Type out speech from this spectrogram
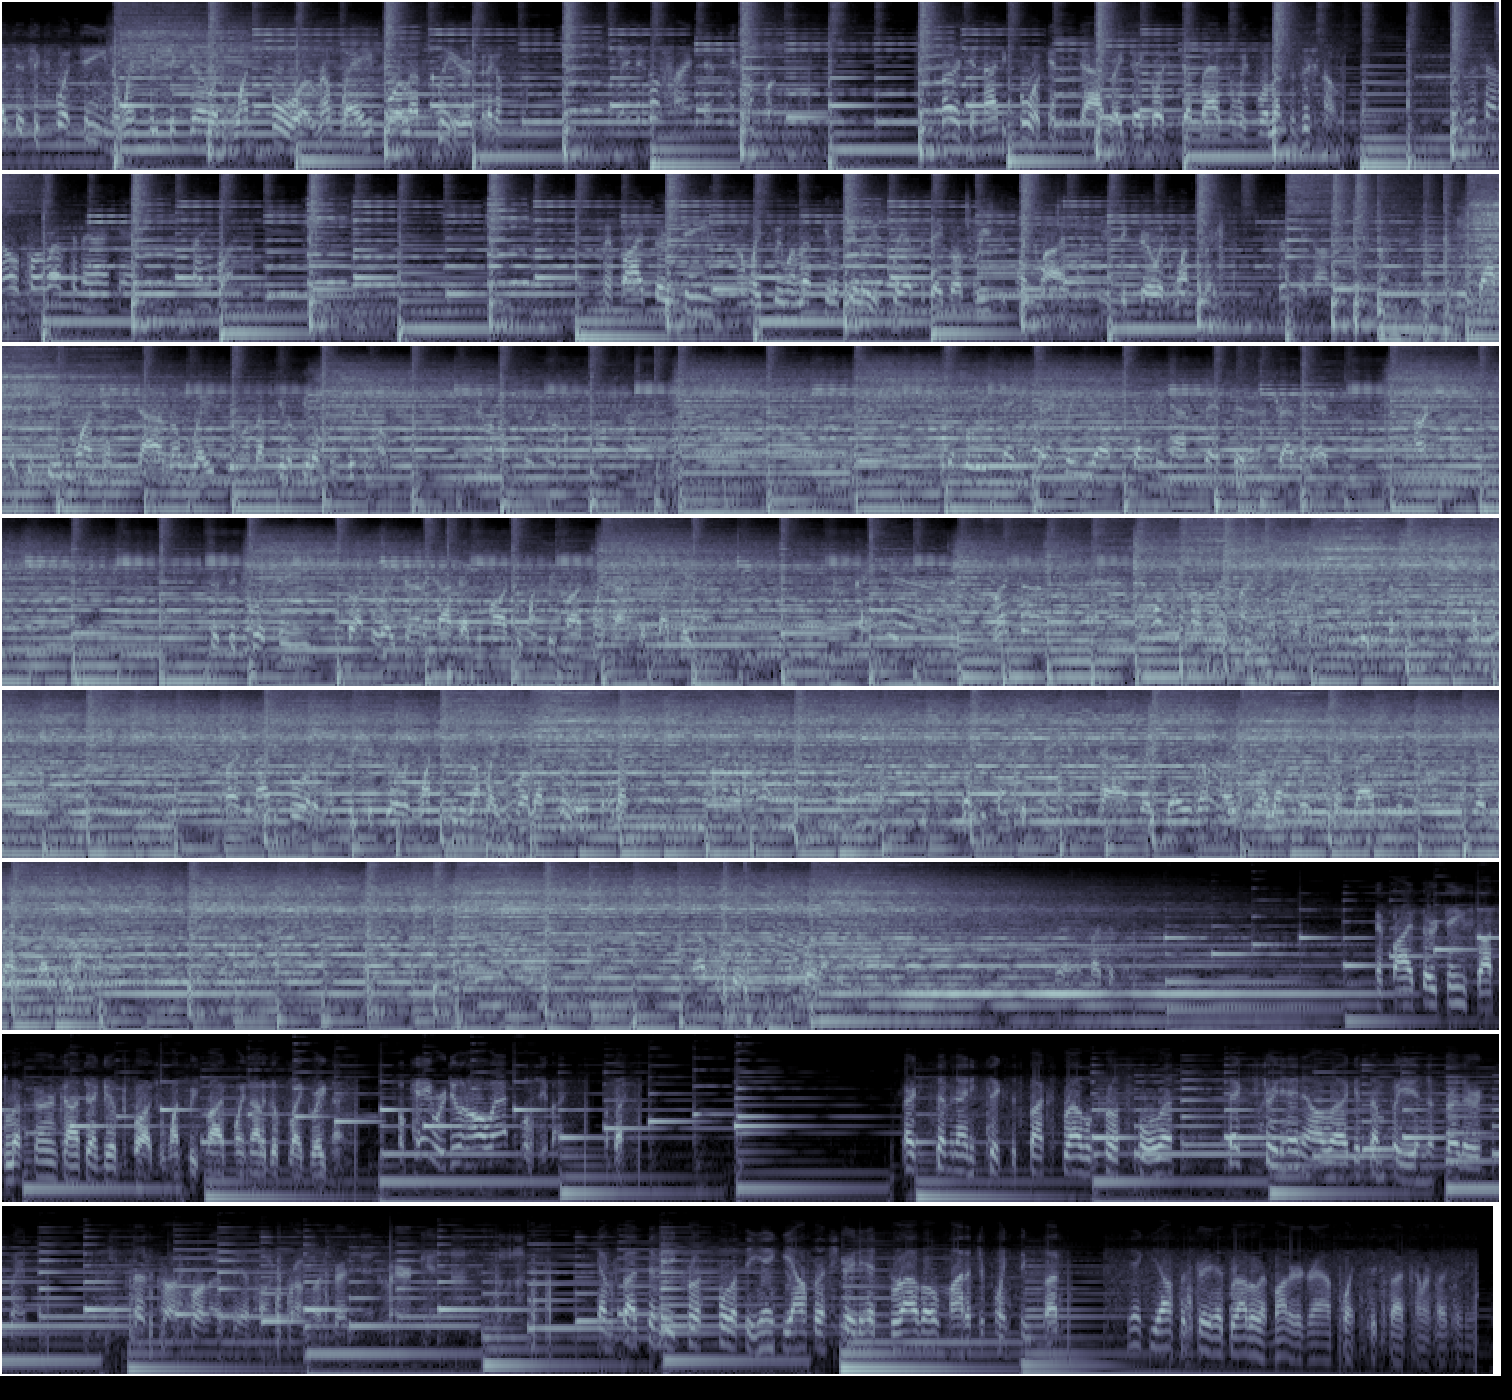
513, the wind 360 and 14, runway 4 left clear. Can I go? Clear to go, fine, 10, 6 American 94, Kennedy Drive, Great Day, caution jet last, runway 4 left position oh. over. Position hold 4 left, American 94. I'm at 513, runway 31 left, kilo 513, start the left turn, contact air departure, 135.9, a good flight, great night. Okay, we're doing all that. We'll see you. Bye. Bye. American 796 at Fox Bravo, cross 4 left. Taxi straight ahead and I'll uh, get some for you in the further clearance. That's across 4 left, yeah, Fox American uh, 578, cross 4 left to Yankee Alpha, straight ahead Bravo, monitor point six five. Yankee Alpha, straight ahead Bravo, and monitor ground, 0.65, camera 578.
